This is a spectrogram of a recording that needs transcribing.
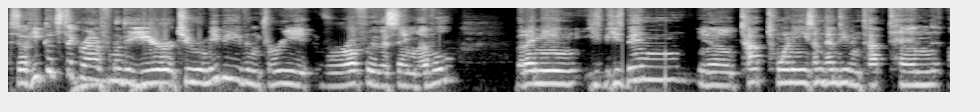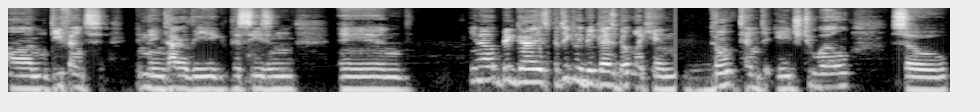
So he could stick around for another year or two, or maybe even three, roughly the same level. But I mean, he's, he's been, you know, top 20, sometimes even top 10 on defense in the entire league this season. And, you know, big guys, particularly big guys built like him, don't tend to age too well. So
